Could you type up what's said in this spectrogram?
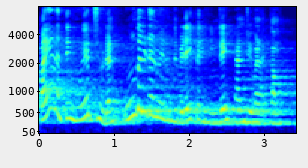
பயணத்தின் முயற்சியுடன் உங்களிடமிருந்து விடைபெறுகின்றேன். நன்றி வணக்கம்.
